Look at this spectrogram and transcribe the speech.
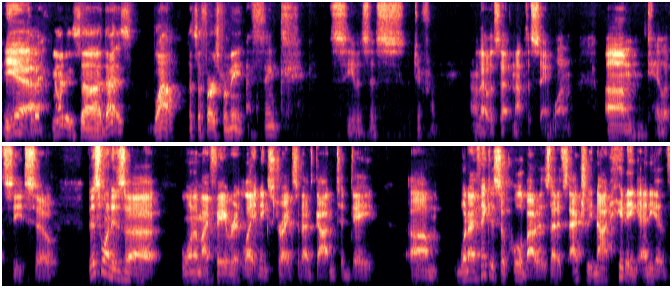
Yeah, that is uh that is wow. That's a first for me. I think. see, was this different? Oh, that was that, not the same one. Um, okay, let's see. So this one is uh one of my favorite lightning strikes that I've gotten to date. Um, what I think is so cool about it is that it's actually not hitting any of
